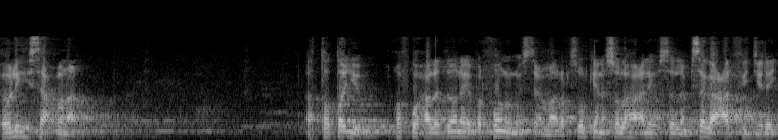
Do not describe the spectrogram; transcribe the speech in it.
xoolihiisaa cunaan ataayub qofku waxaa la doonaya barfuun inuu isticmaalo. Rasuulkeena sal allahu alayh wasalam isagaa carfi jiray.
